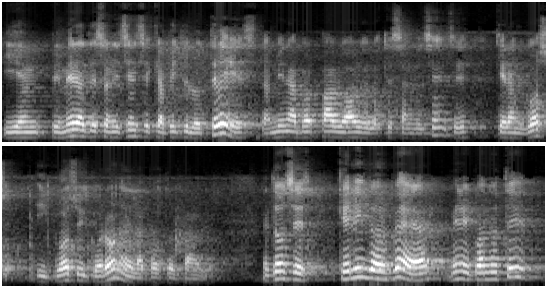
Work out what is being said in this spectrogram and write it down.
Y en 1 Tesalonicenses capítulo 3, también Pablo habla de los tesalonicenses, que eran gozo y, gozo y corona del apóstol Pablo. Entonces, qué lindo es ver, mire, cuando usted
